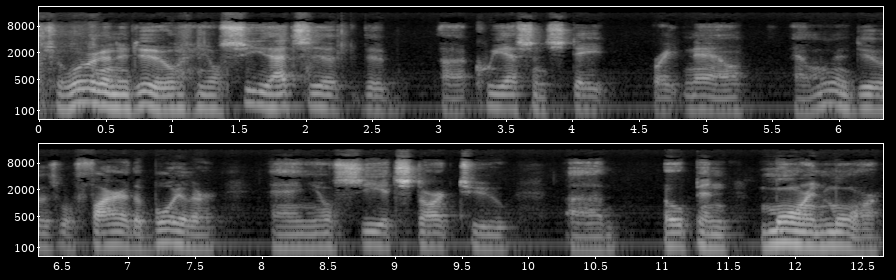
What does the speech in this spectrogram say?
So what we're going to do, you'll see that's the, the uh, quiescent state right now. And what we're going to do is we'll fire the boiler and you'll see it start to uh, open more and more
